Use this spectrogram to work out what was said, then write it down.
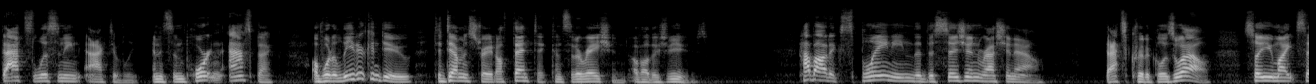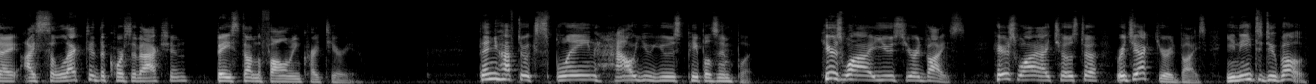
that's listening actively. And it's an important aspect of what a leader can do to demonstrate authentic consideration of others' views. How about explaining the decision rationale? That's critical as well. So you might say, I selected the course of action based on the following criteria. Then you have to explain how you used people's input. Here's why I used your advice. Here's why I chose to reject your advice. You need to do both.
